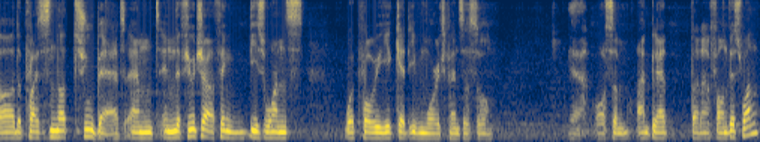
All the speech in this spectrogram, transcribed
uh, the price is not too bad. And in the future, I think these ones will probably get even more expensive. So yeah, awesome. I'm glad that I found this one.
